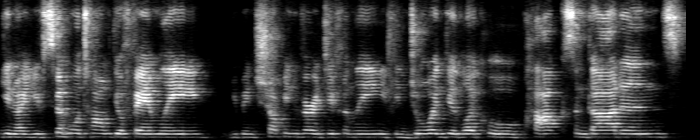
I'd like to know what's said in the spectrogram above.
you know you've spent more time with your family, you've been shopping very differently, you've enjoyed your local parks and gardens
